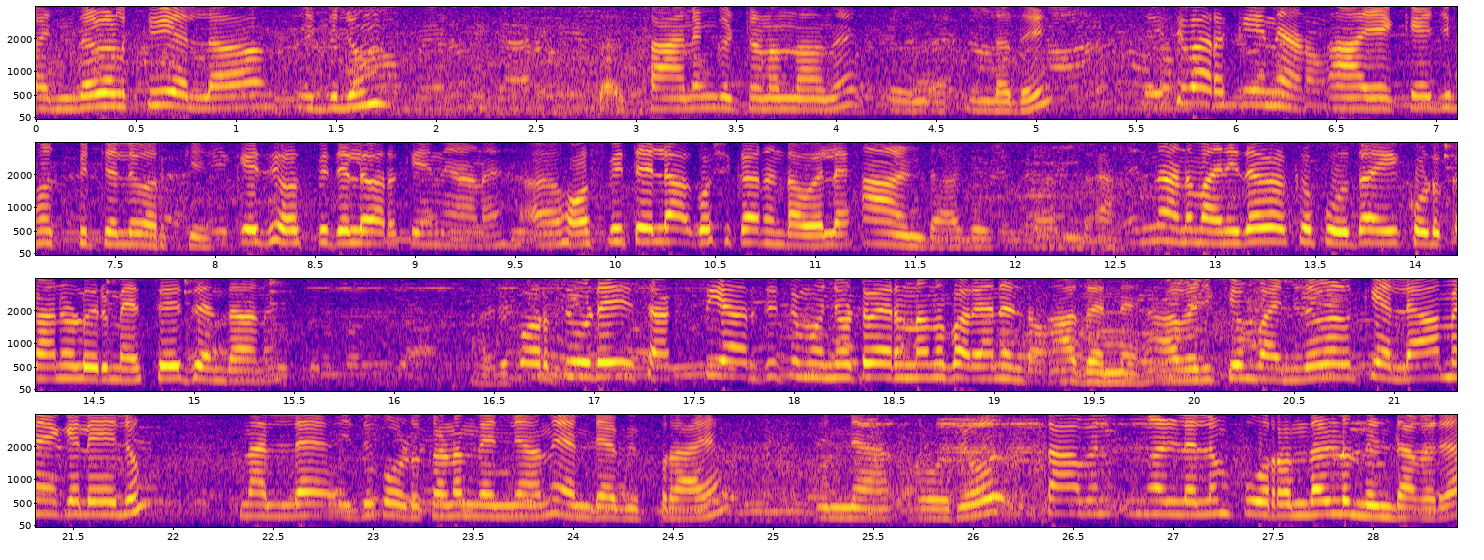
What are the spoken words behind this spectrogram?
വനിതകൾക്ക് എല്ലാ ഇതിലും സ്ഥാനം കിട്ടണം എന്നാണ് ഉള്ളത്. ചേച്ചി വർക്ക് ചെയ്യുന്നതാണോ? ആ എ കെ ജി ഹോസ്പിറ്റലിൽ വർക്ക് ചെയ്യും. എ കെ ജി ഹോസ്പിറ്റലിൽ വർക്ക് ചെയ്യുന്നതാണ്. ഹോസ്പിറ്റലിൽ ആഘോഷിക്കാറുണ്ടാവും അല്ലേ? ആ ഉണ്ട് ആഘോഷിക്കാറുണ്ട്. എന്നാണ് എന്താണ് വനിതകൾക്ക് പുതുതായി കൊടുക്കാനുള്ള ഒരു മെസ്സേജ് എന്താണ്? കുറച്ചുകൂടി ശക്തി ആർജിച്ച് മുന്നോട്ട് വരണമെന്ന് പറയാനുണ്ടോ? അതന്നെ. അവർക്കും വനിതകൾക്ക് എല്ലാ മേഖലയിലും നല്ല ഇത് കൊടുക്കണം തന്നെയാണ് എന്റെ അഭിപ്രായം. പിന്നെ ഓരോ സ്ഥാപനങ്ങളിലെല്ലാം പുറന്തള്ളുന്നുണ്ട് അവരെ.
